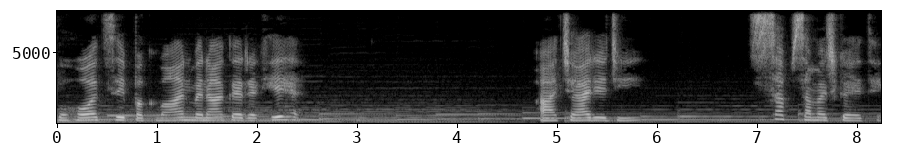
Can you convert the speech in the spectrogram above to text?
बहुत से पकवान बनाकर रखे हैं। आचार्य जी सब समझ गए थे।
